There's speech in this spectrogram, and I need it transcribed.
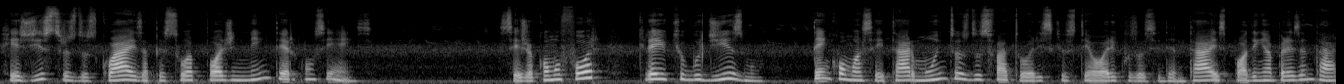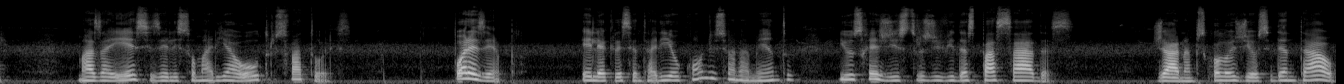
registros dos quais a pessoa pode nem ter consciência. Seja como for, creio que o budismo tem como aceitar muitos dos fatores que os teóricos ocidentais podem apresentar, mas a esses ele somaria outros fatores. Por exemplo, ele acrescentaria o condicionamento e os registros de vidas passadas. Já na psicologia ocidental,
